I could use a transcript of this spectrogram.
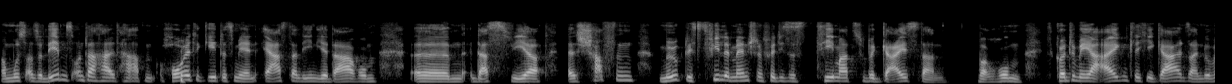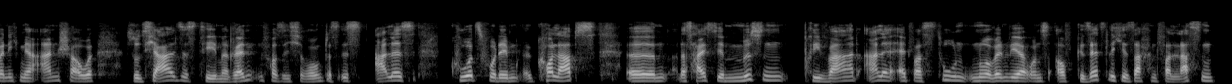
Man muss also Lebensunterhalt haben. Heute geht es mir in erster Linie darum, ähm, dass wir es schaffen, möglichst viele Menschen für dieses Thema zu begeistern. Warum? Es könnte mir ja eigentlich egal sein. Nur wenn ich mir anschaue, Sozialsysteme, Rentenversicherung, das ist alles kurz vor dem Kollaps. Ähm, das heißt, wir müssen privat alle etwas tun. Nur wenn wir uns auf gesetzliche Sachen verlassen,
